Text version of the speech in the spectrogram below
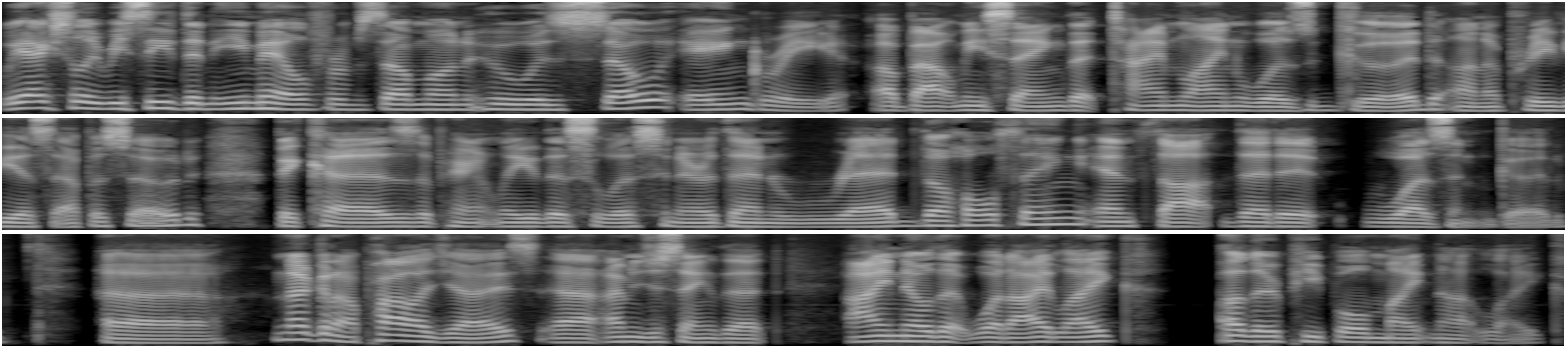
we actually received an email from someone who was so angry about me saying that Timeline was good on a previous episode because apparently this listener then read the whole thing and thought that it wasn't good. Uh, I'm not going to apologize. Uh, I'm just saying that I know that what I like, other people might not like.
